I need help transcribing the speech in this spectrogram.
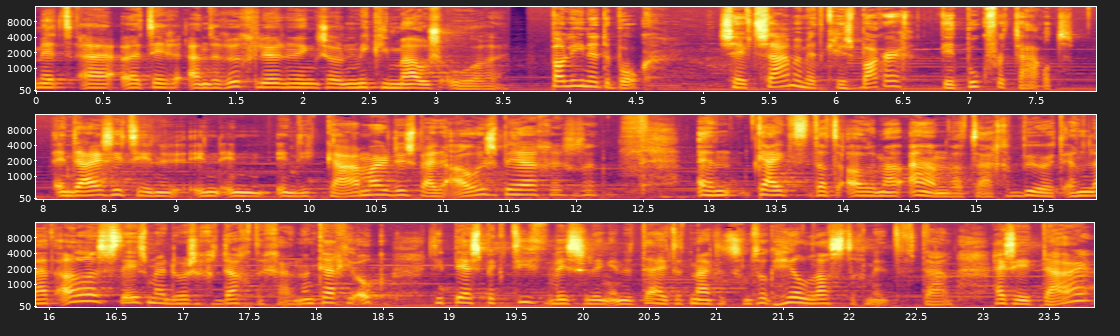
met uh, tegen, aan de rugleuning zo'n Mickey Mouse oren. Pauline de Bok. Ze heeft samen met Chris Bakker dit boek vertaald. En daar zit hij in, in, in, in die kamer, dus bij de Ouwersbergers. En kijkt dat allemaal aan, wat daar gebeurt. En laat alles steeds maar door zijn gedachten gaan. Dan krijg je ook die perspectiefwisseling in de tijd. Dat maakt het soms ook heel lastig met te vertalen. Hij zit daar.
